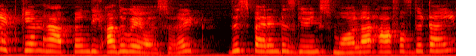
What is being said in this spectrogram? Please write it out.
it can happen the other way also, right? This parent is giving small r half of the time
